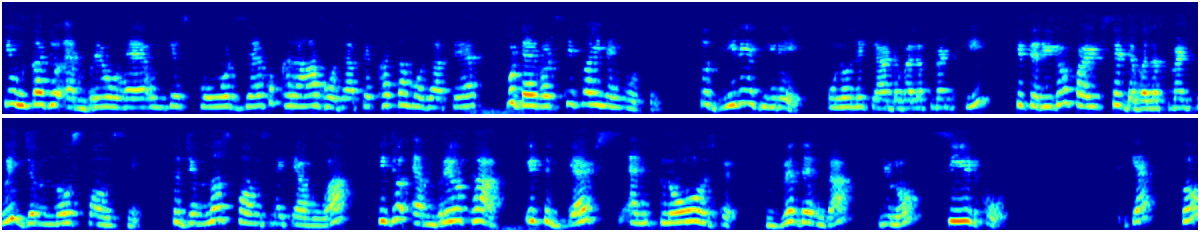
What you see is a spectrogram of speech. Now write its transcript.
कि उनका जो एम्ब्रियो है, उनके स्पोर्स है, वो खराब हो जाते हैं, खत्म हो जाते हैं, वो डाइवर्सिफाई नहीं होते। तो धीरे धीरे उन्होंने क्या डेवलपमेंट की? कि टेरिडोफाइट से डेवलपमेंट हुई जिम्नोस्पर्म्स में। तो जिम्नोस्पर्म्स में क्या हुआ? कि जो एम्ब्रियो था it gets enclosed within the you know seed coat ठीक है? तो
